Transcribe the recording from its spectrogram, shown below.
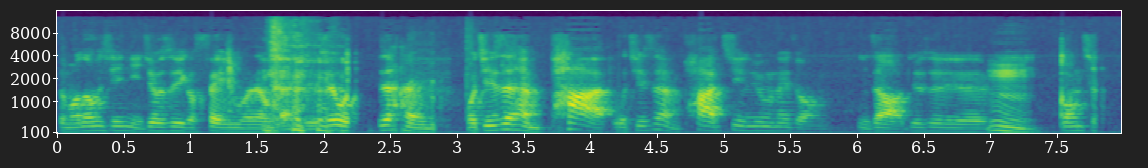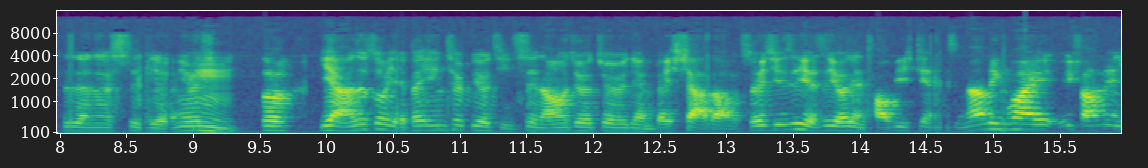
什么东西，你就是一个废物那种感觉。所以我其实很，我其实很怕，我其实很怕进入那种你知道，就是嗯。工程师的那个世界，因为嗯说呀，那时候也被 interview 几次，然后就就有点被吓到，所以其实也是有点逃避现实。那另外一方面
